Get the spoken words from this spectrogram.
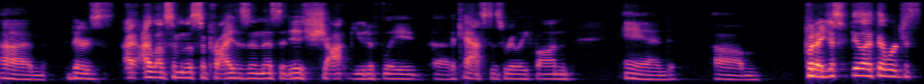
Um, there's I, I love some of the surprises in this. It is shot beautifully. Uh, the cast is really fun, and um, but I just feel like there were just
